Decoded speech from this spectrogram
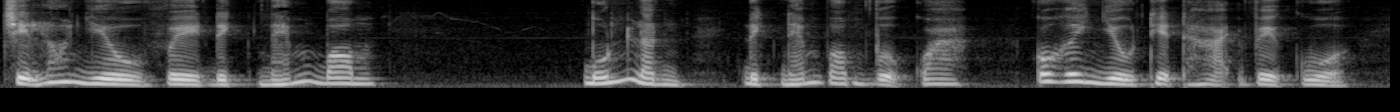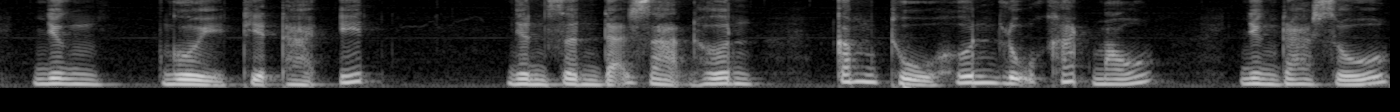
Chỉ lo nhiều về địch ném bom. Bốn lần địch ném bom vừa qua có gây nhiều thiệt hại về của, nhưng người thiệt hại ít. Nhân dân đã dạn hơn, căm thù hơn lũ khát máu, nhưng đa số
